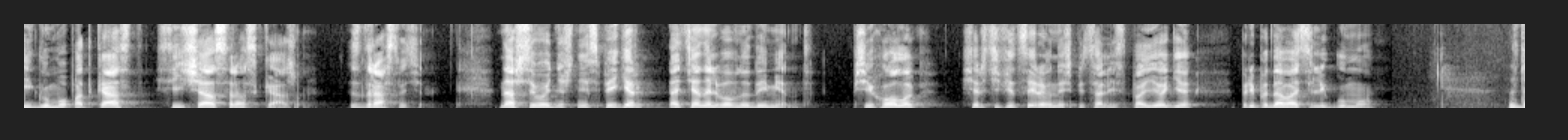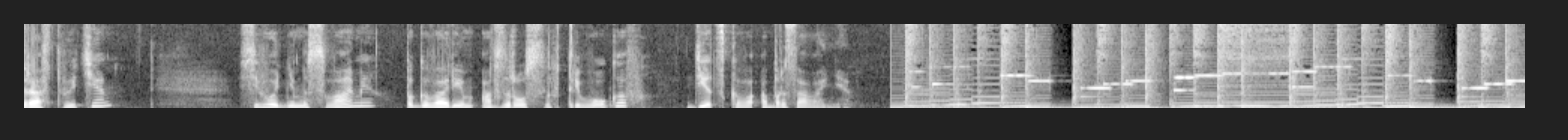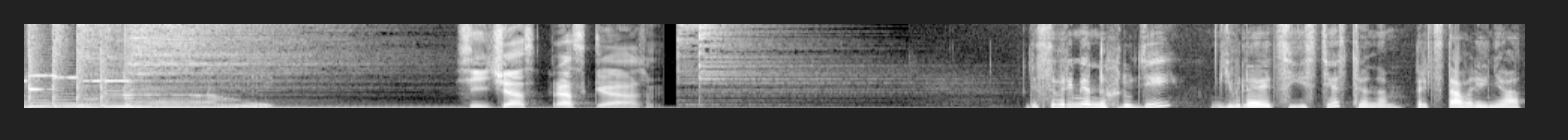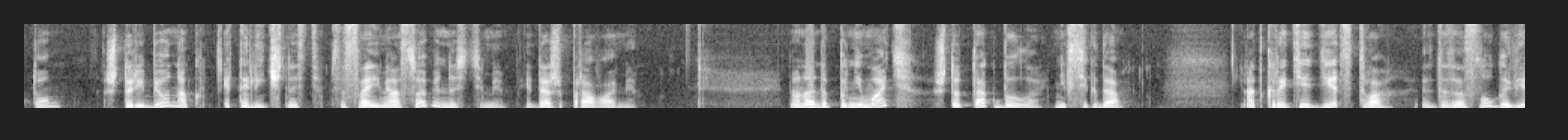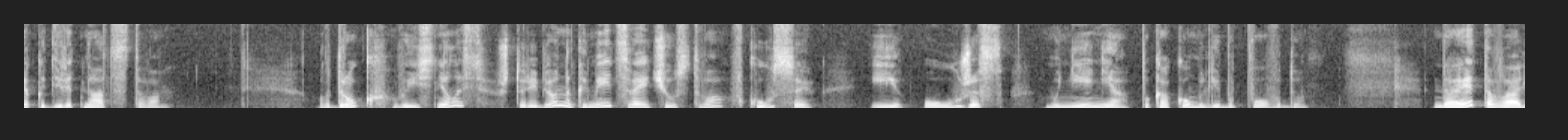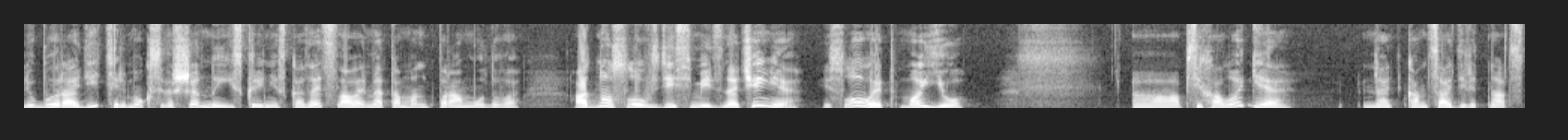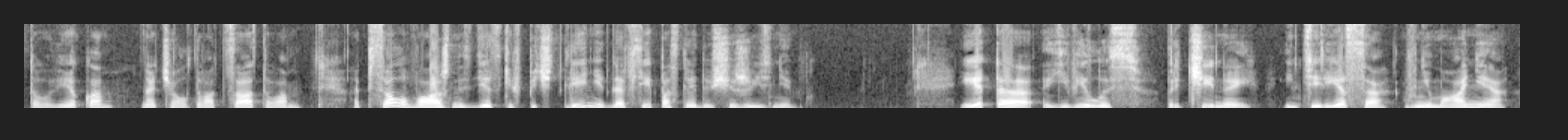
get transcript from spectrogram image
и Гумо подкаст «Сейчас расскажем». Здравствуйте! Наш сегодняшний спикер Татьяна Львовна Демент, психолог, сертифицированный специалист по йоге, преподаватель ГУМО. Здравствуйте! Сегодня мы с вами поговорим о взрослых тревогах детского образования – Сейчас расскажем. Для современных людей является естественным представление о том, что ребенок – это личность со своими особенностями и даже правами. Но надо понимать, что так было не всегда. Открытие детства – это заслуга века XIX. Вдруг выяснилось, что ребенок имеет свои чувства, вкусы и, о ужас, мнения по какому-либо поводу. До этого любой родитель мог совершенно искренне сказать словами атамана Парамонова «Одно слово здесь имеет значение, и слово это мое». А психология на конца XIX века, начала XX описала важность детских впечатлений для всей последующей жизни. И это явилось причиной интереса, внимания –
